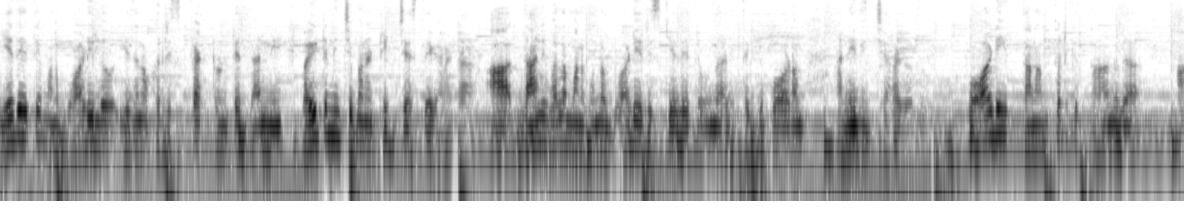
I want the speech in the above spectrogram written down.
ఏదైతే మన బాడీలో ఏదైనా ఒక రిస్క్ ఫ్యాక్టర్ ఉంటే దాన్ని బయట నుంచి మనం ట్రీట్ చేస్తే కనుక ఆ దానివల్ల మనకున్న బాడీ రిస్క్ ఏదైతే ఉందో అది తగ్గిపోవడం అనేది జరగదు. బాడీ తనంతటికి తానుగా ఆ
